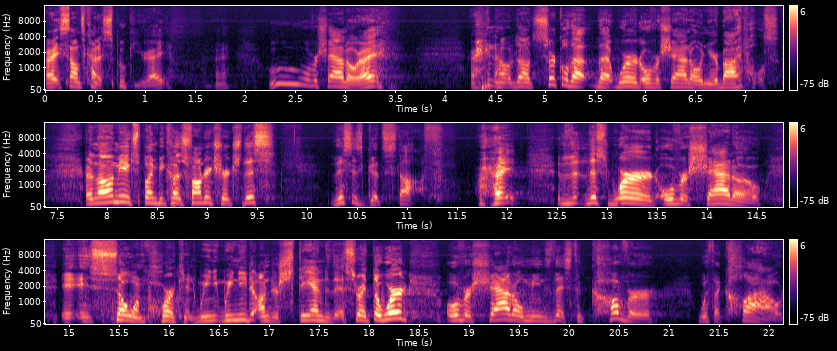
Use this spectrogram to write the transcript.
All right, sounds kind of spooky, right? right? Ooh, overshadow, right? Right now, now circle that, that word overshadow in your Bibles. And now let me explain because Foundry Church, this, this is good stuff, right? Th- this word overshadow is so important. We, we need to understand this, right? The word overshadow means this to cover with a cloud.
